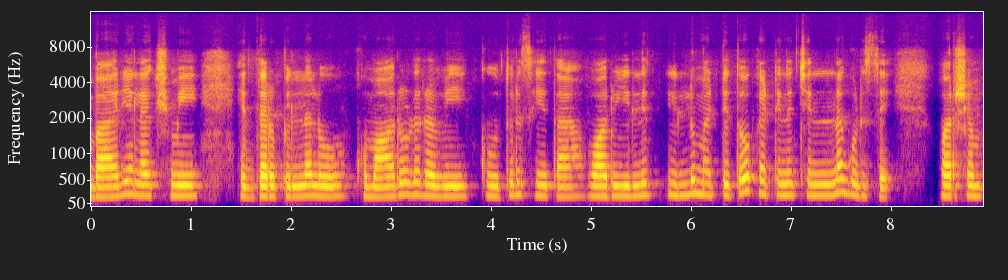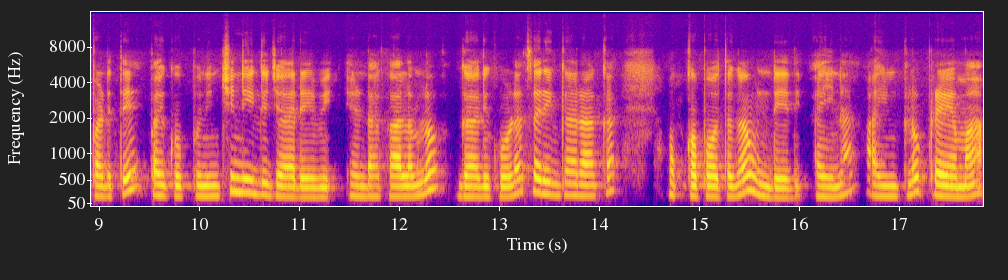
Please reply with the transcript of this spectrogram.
భార్య లక్ష్మి, ఇద్దరు పిల్లలు, కుమారుడు రవి, కూతురు సీత. వారు ఇల్లు ఇల్లు మట్టితో కట్టిన చిన్న గుడిసె. వర్షం పడితే పైకొప్పు నుంచి నీళ్ళు జారేవి. ఎండాకాలంలో గాలి కూడా సరిగ్గా రాక ఉక్కపోతగా ఉండేది. అయినా ఆ ఇంట్లో ప్రేమ,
